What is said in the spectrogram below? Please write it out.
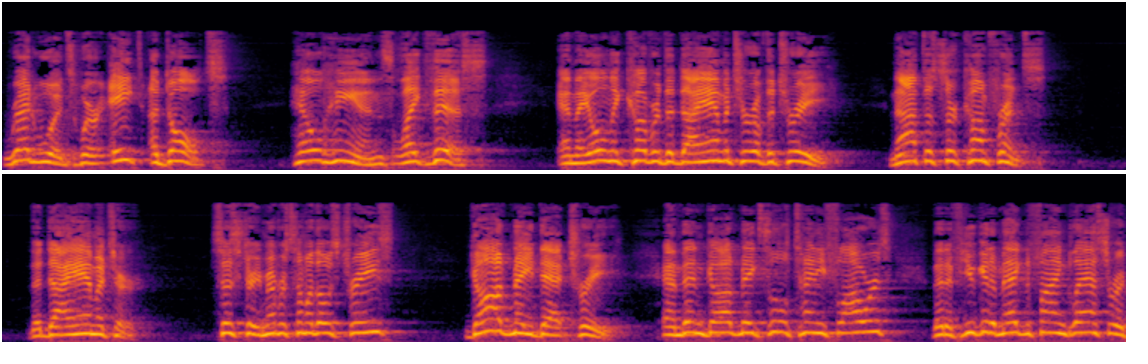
Redwoods where eight adults held hands like this and they only covered the diameter of the tree, not the circumference, the diameter. Sister, remember some of those trees? God made that tree. And then God makes little tiny flowers that if you get a magnifying glass or a,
